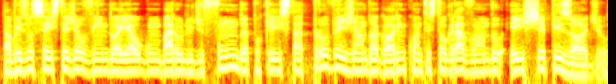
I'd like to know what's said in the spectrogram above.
Talvez você esteja ouvindo aí algum barulho de fundo, é porque está trovejando agora enquanto estou gravando este episódio.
